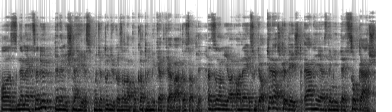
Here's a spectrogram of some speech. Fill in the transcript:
az nem egyszerű, de nem is nehéz, hogyha tudjuk az alapokat, hogy miket kell változtatni. Ez az, ami a, a nehéz, hogy a kereskedést elhelyezni, mint egy szokás,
